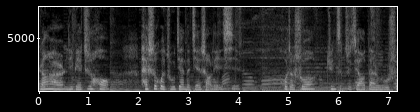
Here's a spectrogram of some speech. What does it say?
然而离别之后，还是会逐渐的减少联系。或者说，君子之交淡如水。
